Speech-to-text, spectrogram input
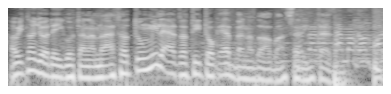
amit nagyon régóta nem láthattunk. Mi lehet a titok ebben a dalban szerinted? Veszem magam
